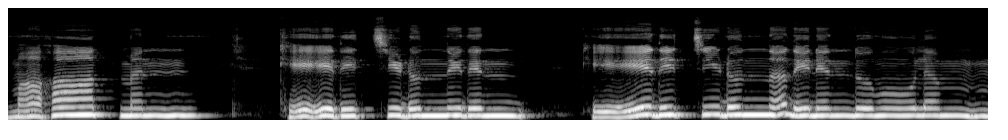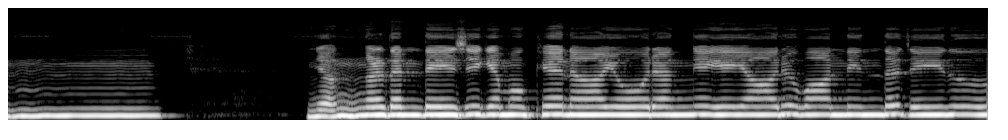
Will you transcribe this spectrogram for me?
മഹാത്മൻ ഖേദിച്ചിടുന്നിതെ ഖേദിച്ചിടുന്നതിനെന്തു മൂലം ഞങ്ങൾ തൻ ദേശിക മുഖ്യനായോരങ്ങയെ ആരുവാൻ നിന്ദ ചെയ്തു.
